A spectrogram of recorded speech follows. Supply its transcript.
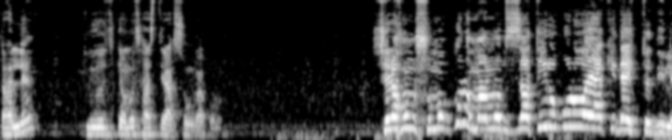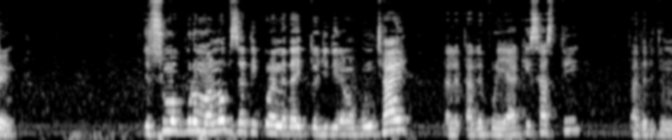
তাহলে তুমি হচ্ছে আমার শাস্তির আশঙ্কা করো। সেরকম সমগ্র মানব জাতির উপরও একই দায়িত্ব দিলেন। যে সমগ্র মানব জাতি কোরআনের দায়িত্ব যদি না পৌঁছায়, তাহলে তাদের উপরে একই শাস্তি, তাদের জন্য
